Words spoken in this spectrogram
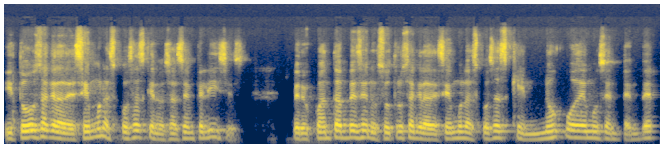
Y todos agradecemos las cosas que nos hacen felices. Pero ¿cuántas veces nosotros agradecemos las cosas que no podemos entender?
